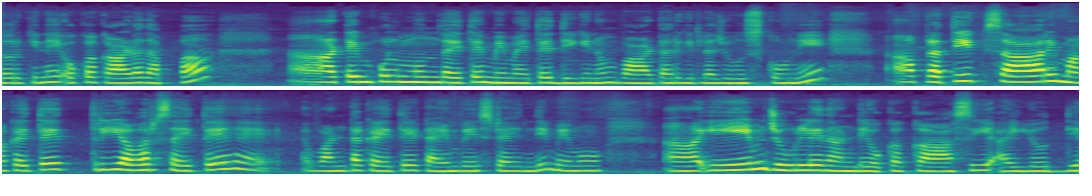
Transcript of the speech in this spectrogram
దొరికినాయి. ఒక కాడ తప్ప ఆ టెంపుల్ ముందైతే మేమైతే దిగినాం వాటర్ గిట్లా చూసుకొని. ప్రతిసారి మాకైతే త్రీ అవర్స్ అయితే వంటకైతే టైం వేస్ట్ అయింది. మేము ఏం చూడలేదండి. ఒక కాశీ అయోధ్య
